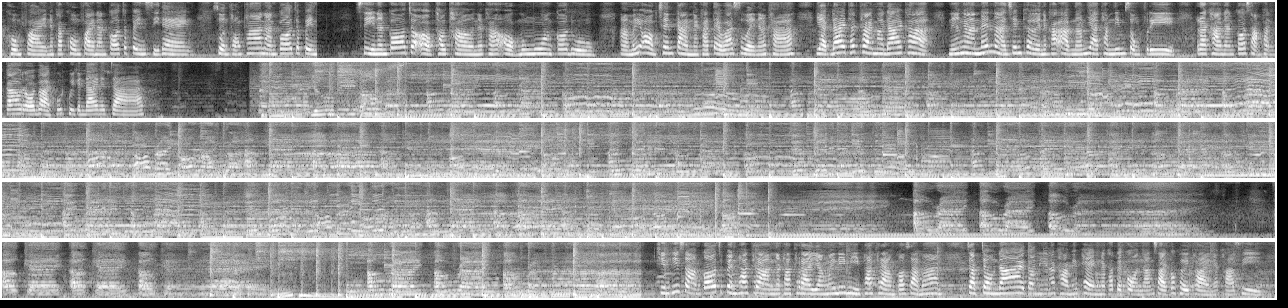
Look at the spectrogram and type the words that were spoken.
โคมไฟนะคะ โคมไฟนั้นก็จะเป็นสีแดง ส่วนท้องผ้านั้นก็จะเป็น สีนั้นก็จะออกเทาๆนะคะ ออกม่วงๆก็ดูอ่าไม่ออกเช่นกันนะคะ แต่ว่าสวยนะคะ อยากได้ทักทายมาได้ค่ะ เนื้องานแน่นหนาเช่นเคยนะคะ อาบน้ำยาทำนิ่มส่งฟรี ราคานั้นก็ 3,900 บาทพูดคุยกันได้นะจ๊ะ You'll be alright. Alright, Alright, alright, alright. ชิ้นที่ 3 ก็จะเป็นผ้าครามนะคะ ใครยังไม่ได้มีผ้าครามก็สามารถจับจองได้ตอนนี้ราคาไม่แพงนะคะ แต่ก่อนนั้นสายก็เคยขายนะคะ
